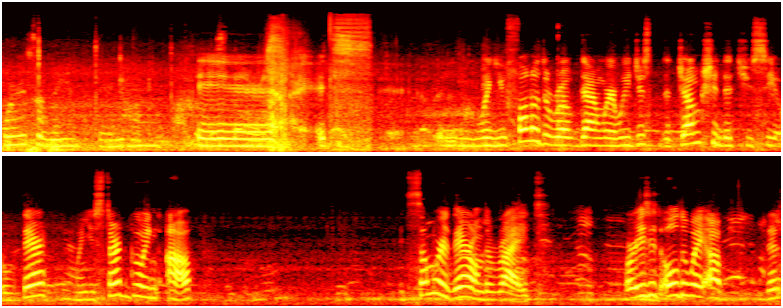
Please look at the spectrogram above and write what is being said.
Where is the land they're talking about? Uh, it's when you follow the road down where we just the junction that you see over there when you start going up it's somewhere there on the right. Or is it all the way up? The,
